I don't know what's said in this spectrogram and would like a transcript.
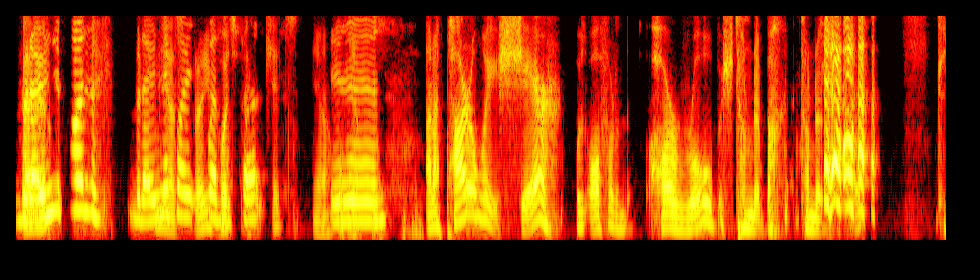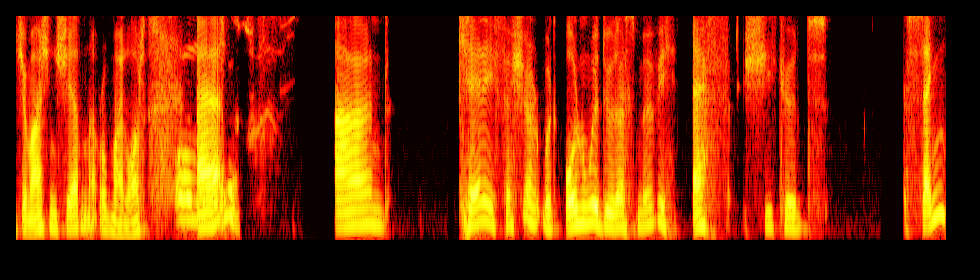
Brownie uh, point, brownie yes, point brownie points for kids. Yeah, yeah. yeah. And apparently Cher was offered her role, but she turned it turned it. Could you imagine sharing that role, my lord? Oh my uh, and Carrie Fisher would only do this movie if she could sing.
